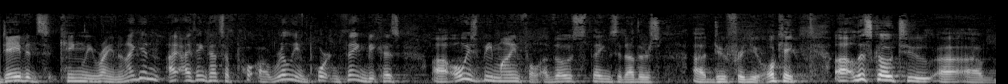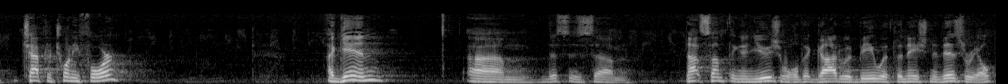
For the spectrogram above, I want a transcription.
David's kingly reign. And again, I, I think that's a, a, really important thing because uh, always be mindful of those things that others uh, do for you. Okay, uh, let's go to uh, um, chapter 24. Again, um, this is um, not something unusual that God would be with the nation of Israel.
